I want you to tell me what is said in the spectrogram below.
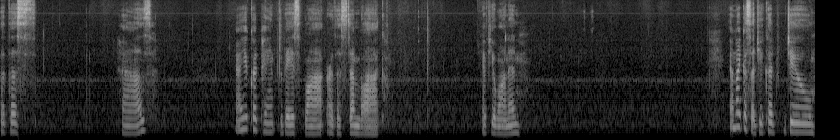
that this has, now you could paint the base black or the stem black if you wanted. And like I said, you could do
